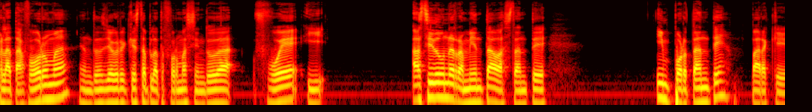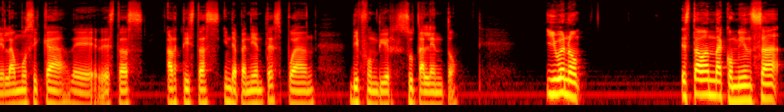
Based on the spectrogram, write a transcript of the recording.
plataforma. Entonces yo creo que esta plataforma sin duda fue y ha sido una herramienta bastante importante para que la música de, estas artistas independientes puedan difundir su talento. Y bueno, esta banda comienza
